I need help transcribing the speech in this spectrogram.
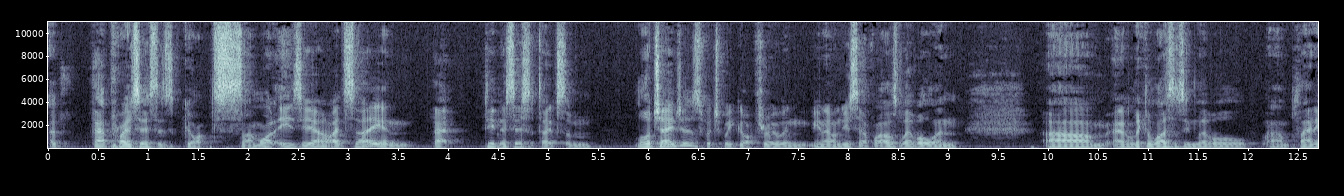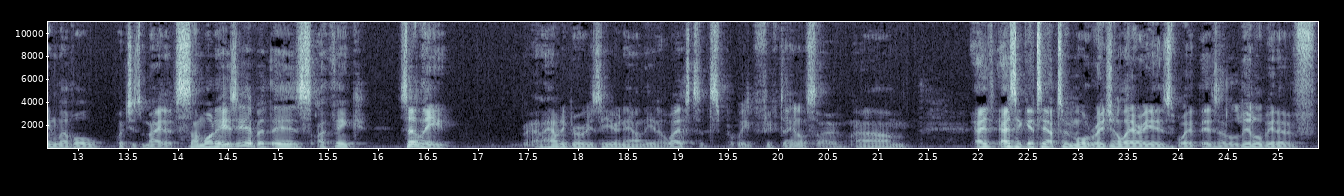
uh, that process has got somewhat easier, I'd say, and that did necessitate some law changes, which we got through in you know on New South Wales level and um, and a liquor licensing level, um, planning level, which has made it somewhat easier. But there's, I think, certainly, I don't know how many breweries here now in the inner west? It's probably 15 or so. Um, as, as it gets out to more regional areas where there's a little bit of,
